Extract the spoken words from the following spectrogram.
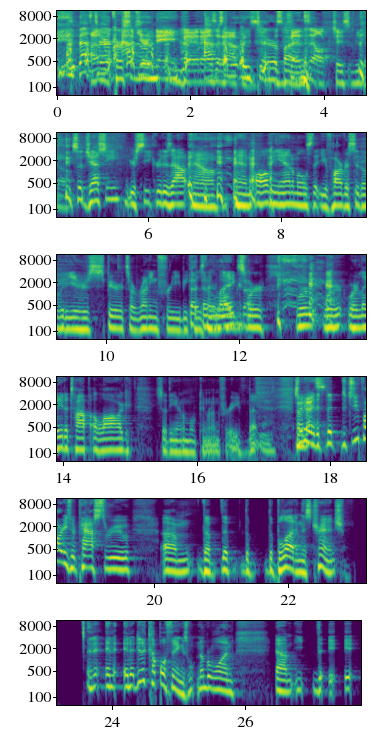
That's I'm terrible. cursing your name, Ben, as it absolutely happens. terrifying. It's Ben's elk chasing me down. So Jesse, your secret is out now, and all the animals that you've harvested over the years, spirits are running free because their their, legs legs, are- were, were were were laid atop a log, so the animal can run free. But so So anyway, the, the, the two parties would pass through um, the, the the the blood in this trench, and it, and and it did a couple of things. Number one, um, the, it, it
